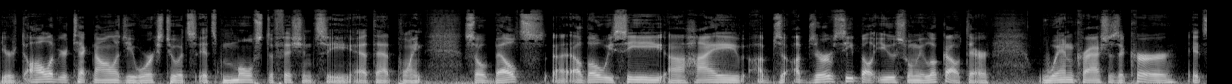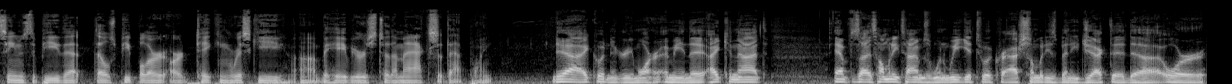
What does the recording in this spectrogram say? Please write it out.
your all of your technology works to its its most efficiency at that point. So belts, uh, although we see uh, high obs- observed seatbelt use when we look out there, when crashes occur, it seems to be that those people are, are taking risky uh, behaviors to the max at that point. Yeah, I couldn't agree more. I mean, they, I cannot emphasize how many times when we get to a crash, somebody's been ejected uh, or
